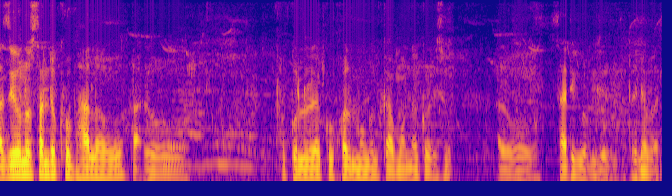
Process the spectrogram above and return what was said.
আজিৰ অনুষ্ঠানটো খুব ভাল হ'ব আৰু সকলোৰে কুশল মংগল কামনা কৰিছোঁ আৰু চাই থাকিব বিচাৰিছোঁ ধন্যবাদ।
